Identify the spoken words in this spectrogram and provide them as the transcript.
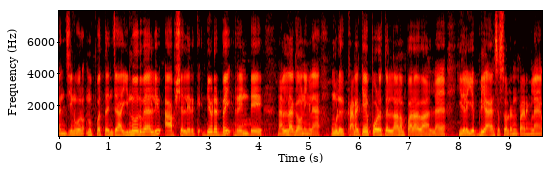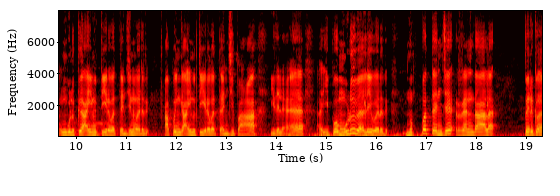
அஞ்சுன்னு வரும். முப்பத்தஞ்சா இன்னொரு வேல்யூ ஆப்ஷன் ஆப்ஷனில் இருக்குது டிவைடட் பை ரெண்டு. நல்லா கவனிங்களேன். உங்களுக்கு கணக்கே போட தெரியலனாலும் பரவாயில்ல. இதில் எப்படி ஆன்சர் சொல்கிறேன்னு பாருங்களேன். உங்களுக்கு ஐநூற்றி இருபத்தஞ்சுன்னு வருது. அப்போ இங்கே ஐநூற்றி இருபத்தஞ்சுப்பா. இதில் இப்போது முழு வேல்யூ வருது. முப்பத்தஞ்சு ரெண்டால் பெருக்க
